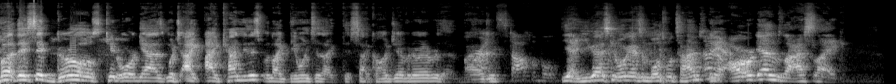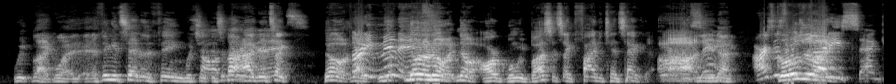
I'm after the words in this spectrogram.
But they said girls can orgasm, which I, I kind of do this, but like they went to like the psychology of it or whatever, the We're biology. unstoppable. Yeah, you guys can orgasm multiple times, Oh, and yeah. our orgasms last like we like what I think it said in the thing, which is Solid it's about 30 it's like no 30 like, no- minutes? No, no, no, no. Our when we bust, it's like five to ten seconds. Ah, and then you're done. Ours is Girls are like- thirty seconds,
